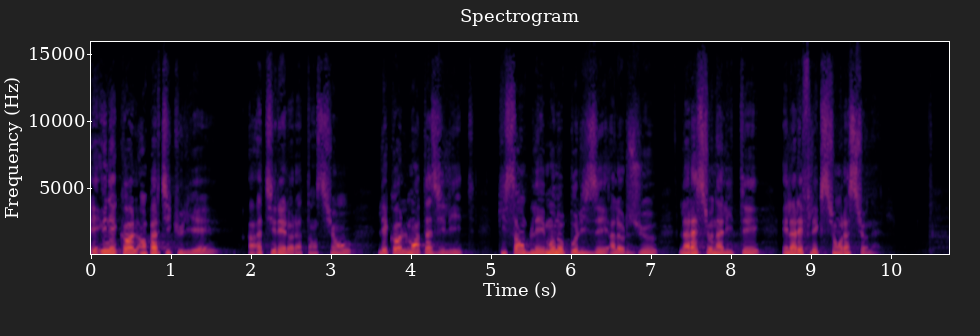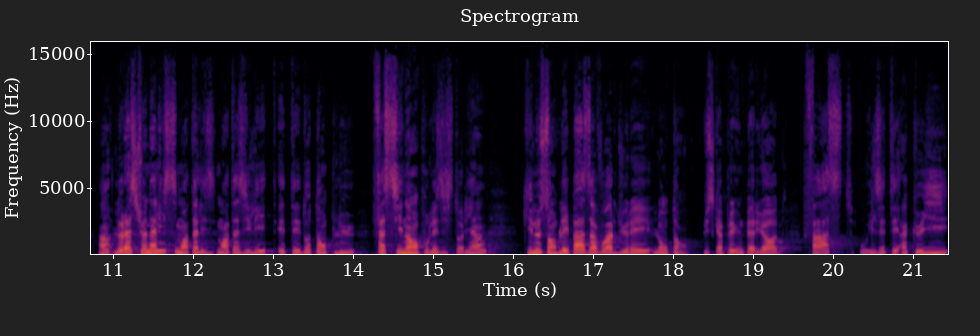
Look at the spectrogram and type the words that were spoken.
Et une école en particulier a attiré leur attention, l'école montazilite, qui semblait monopoliser à leurs yeux la rationalité et la réflexion rationnelle. Hein, le rationalisme mu'tazilite était d'autant plus fascinant pour les historiens qu'il ne semblait pas avoir duré longtemps, puisqu'après une période faste, où ils étaient accueillis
